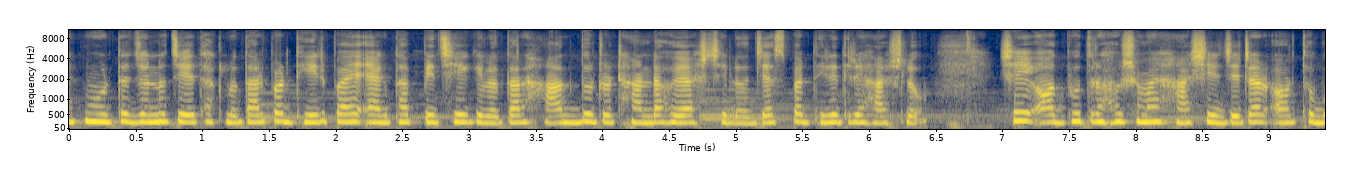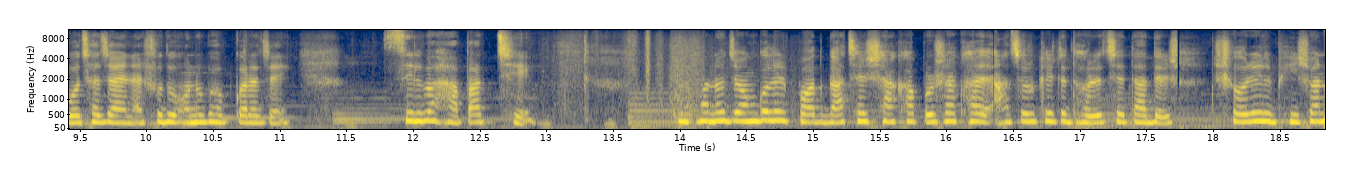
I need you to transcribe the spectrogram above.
এক মুহূর্তের জন্য চেয়ে থাকল, তারপর ধীর পায়ে এক ধাপ পিছিয়ে গেল, তার হাত দুটো ঠান্ডা হয়ে আসছিল, জেসপার ধীরে ধীরে হাসলো। সেই অদ্ভুত রহস্যময় হাসি যেটার অর্থ বোঝা যায় না, শুধু অনুভব করা যায়। সিলভা হাঁপাচ্ছে। ঘন জঙ্গলের পথ, গাছের শাখা প্রশাখায় আঁচড় কেটে ধরেছে তাদের। শরীর ভীষণ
